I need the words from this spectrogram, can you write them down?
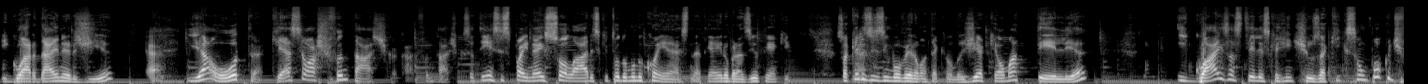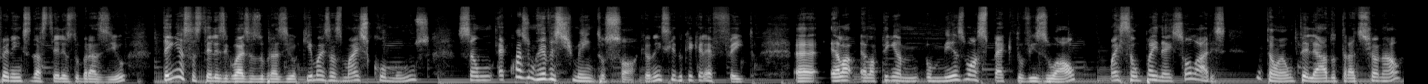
e guardar energia. É. E a outra, que essa eu acho fantástica, cara, fantástica. Você tem esses painéis solares que todo mundo conhece, né? Tem aí no Brasil, tem aqui. Só que é. eles desenvolveram uma tecnologia que é uma telha iguais às telhas que a gente usa aqui, que são um pouco diferentes das telhas do Brasil. Tem essas telhas iguais às do Brasil aqui, mas as mais comuns são. É quase um revestimento só, que eu nem sei do que, que ele é feito. É, ela, ela tem a, o mesmo aspecto visual, mas são painéis solares. Então é um telhado tradicional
